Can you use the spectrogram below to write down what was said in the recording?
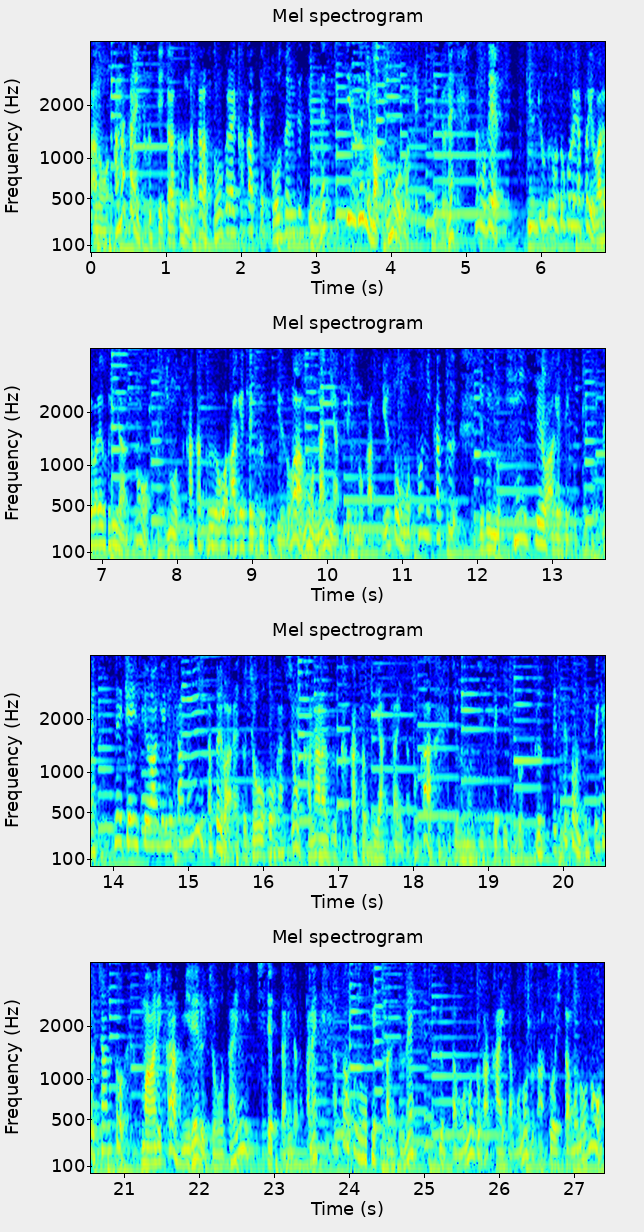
あの、あなたに作っていただくんだったらそのぐらいかかって当然ですよねっていうふうにま思うわけですよね。なので、究極のところやっぱり我々フリーランスのもう価格を上げていくっていうのはもう何やっていくのかっていうと、もうとにかく自分の権威性を上げていくっていうことですね。で、権威性を上げるために、例えば、えっと、情報発信を必ず欠かさずやったりだとか、自分の実績を作っていって、その実績をちゃんと周りから見れる状態にしていったりだとかね。あとはその結果ですよね。作ったものとか書いたものとか、そうしたものの、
